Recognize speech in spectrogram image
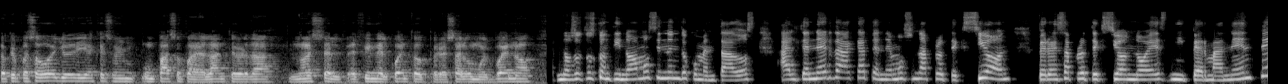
Lo que pasó hoy yo diría que es un, paso para adelante, ¿verdad? No es el, fin del cuento, pero es algo muy bueno. Nosotros continuamos siendo indocumentados. Al tener DACA tenemos una protección, pero esa protección no es ni permanente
